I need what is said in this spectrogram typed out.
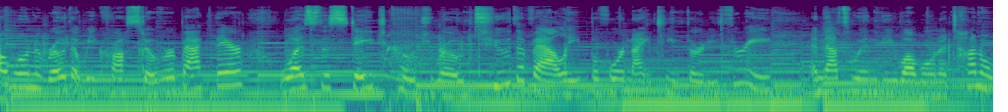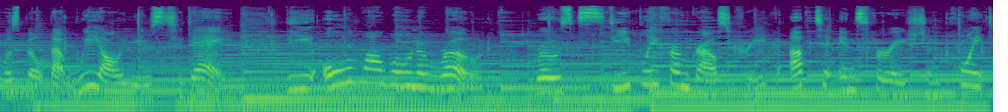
Wawona Road that we crossed over back there was the stagecoach road to the valley before 1933, and that's when the Wawona Tunnel was built that we all use today. The old Wawona Road rose steeply from Grouse Creek up to Inspiration Point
